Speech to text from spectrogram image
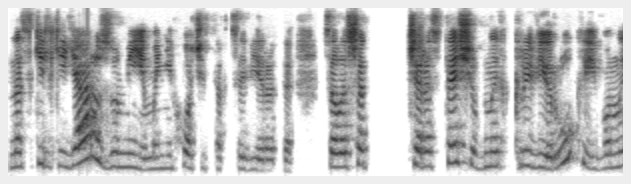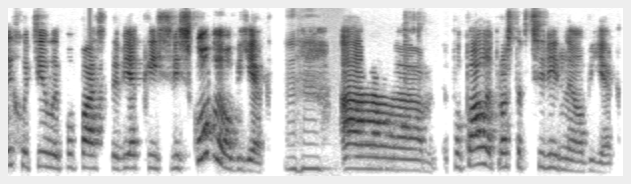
наскільки я розумію, мені хочеться в це вірити, це лише через те, що в них криві руки, і вони хотіли попасти в якийсь військовий об'єкт, Угу. а попали просто в цивільний об'єкт.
